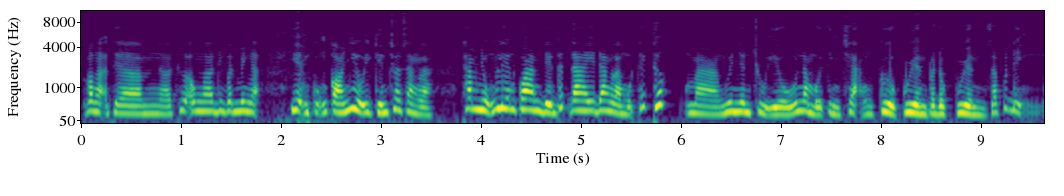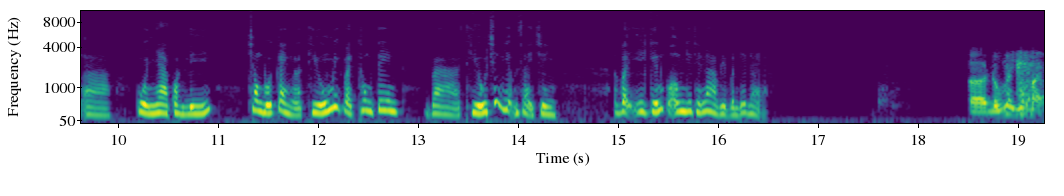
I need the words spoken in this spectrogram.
Vâng ạ, thì à, thưa ông à, Đinh Văn Minh ạ, hiện cũng có nhiều ý kiến cho rằng là tham nhũng liên quan đến đất đai đang là một thách thức mà nguyên nhân chủ yếu nằm ở tình trạng cửa quyền và độc quyền ra quyết định uh, của nhà quản lý trong bối cảnh là thiếu minh bạch thông tin và thiếu trách nhiệm giải trình. Vậy ý kiến của ông như thế nào về vấn đề này ạ? Ờ, đúng là như vậy.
